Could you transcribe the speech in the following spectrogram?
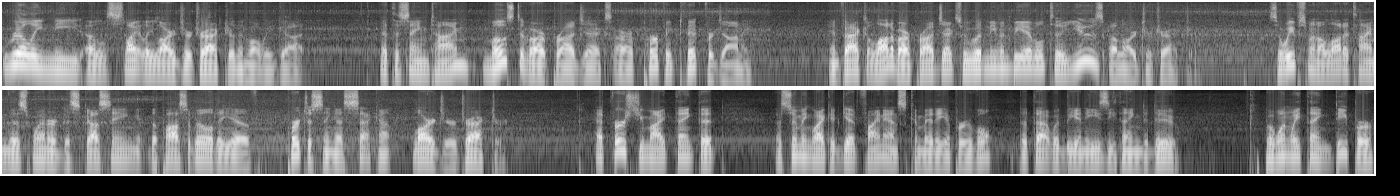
really need a slightly larger tractor than what we've got. At the same time, most of our projects are a perfect fit for Johnny. In fact, a lot of our projects we wouldn't even be able to use a larger tractor. So we've spent a lot of time this winter discussing the possibility of purchasing a second, larger tractor. At first, you might think that, assuming I could get finance committee approval, that that would be an easy thing to do. But when we think deeper,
